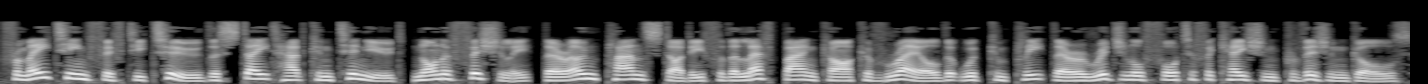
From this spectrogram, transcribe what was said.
From 1852 the state had continued, non-officially, their own plan study for the left bank arc of rail that would complete their original fortification provision goals,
